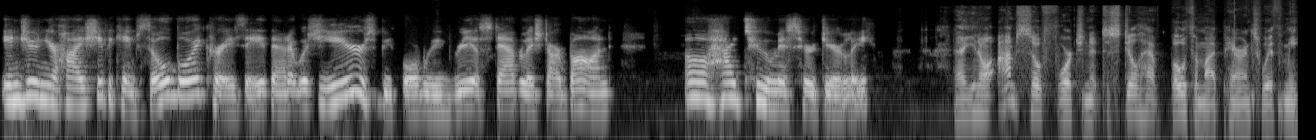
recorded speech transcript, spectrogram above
In junior high, she became so boy crazy that it was years before we reestablished our bond. Oh, I too miss her dearly. Uh, you know, I'm so fortunate to still have both of my parents with me.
